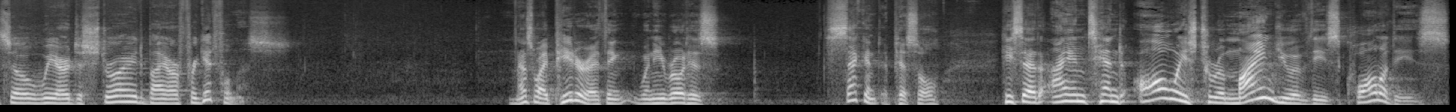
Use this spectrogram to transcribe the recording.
So we are destroyed by our forgetfulness. That's why Peter, I think, when he wrote his second epistle, he said, I intend always to remind you of these qualities,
